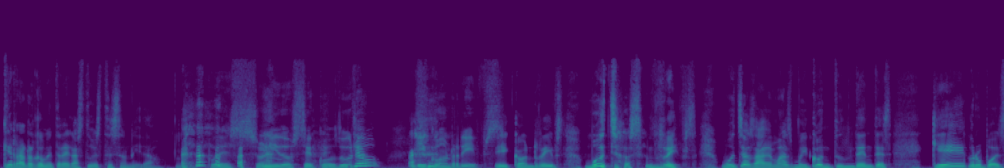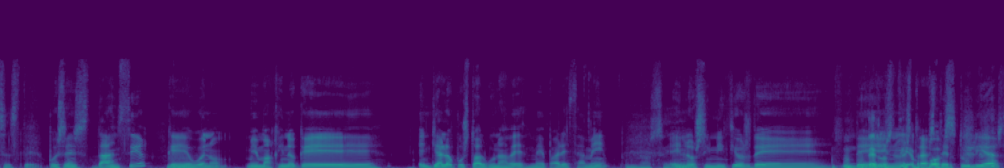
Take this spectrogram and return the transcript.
Qué raro que me traigas tú este sonido. Pues sonido seco, duro y con riffs. Y con riffs, muchos riffs, muchos además muy contundentes. ¿Qué grupo es este? Pues es Danzig, que bueno, me imagino que ya lo he puesto alguna vez, me parece a mí, No sé. en los inicios de, de nuestras tiempos. tertulias.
